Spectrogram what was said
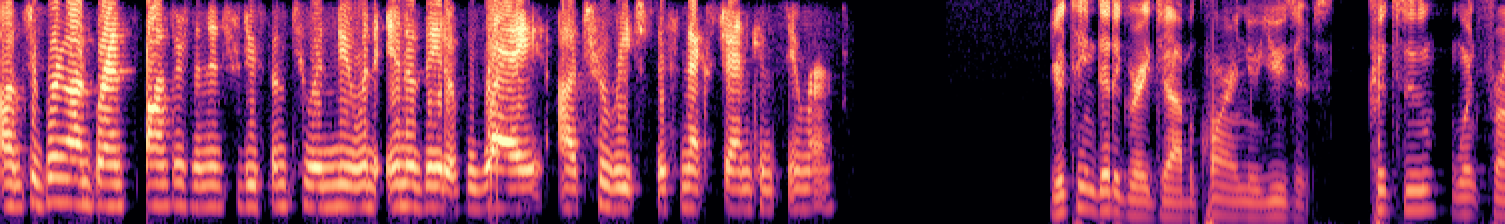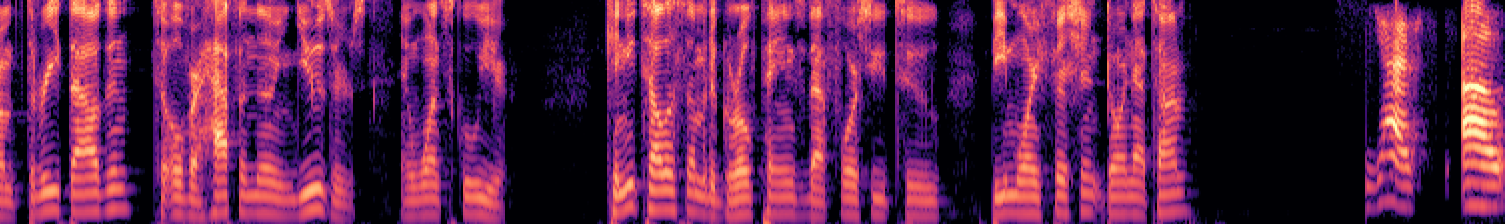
um, to bring on brand sponsors and introduce them to a new and innovative way uh, to reach this next gen consumer. Your team did a great job acquiring new users. Kudzoo went from 3,000 to over half a million users in one school year. Can you tell us some of the growth pains that forced you to be more efficient during that time? Yes. Uh,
